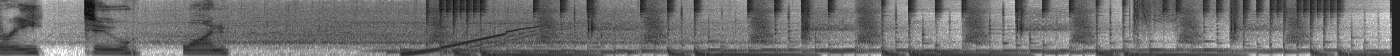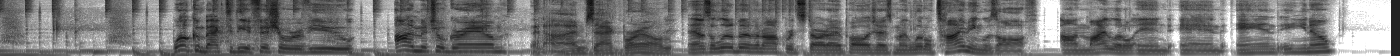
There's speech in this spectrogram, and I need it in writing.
Three, two, one. Welcome back to the official review. I'm Mitchell Graham. And I'm Zach Brown. And that was a little bit of an awkward start. I apologize. My little timing was off on my little end, and and you know,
